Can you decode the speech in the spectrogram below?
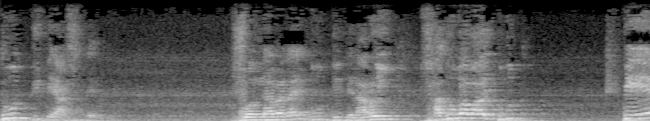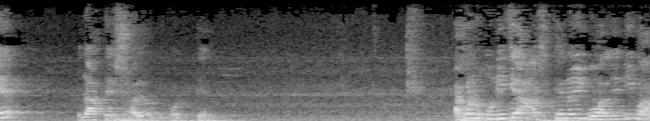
দুধ দিতে আসতেন। সন্ধ্যাবেলায় দুধ দিতেন। আর ওই সাধু বাবা দুধ পেয়ে রাতে শয়ন করতেন। এখন উনি যে আসতেন ওই গোয়ালিনী মা,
